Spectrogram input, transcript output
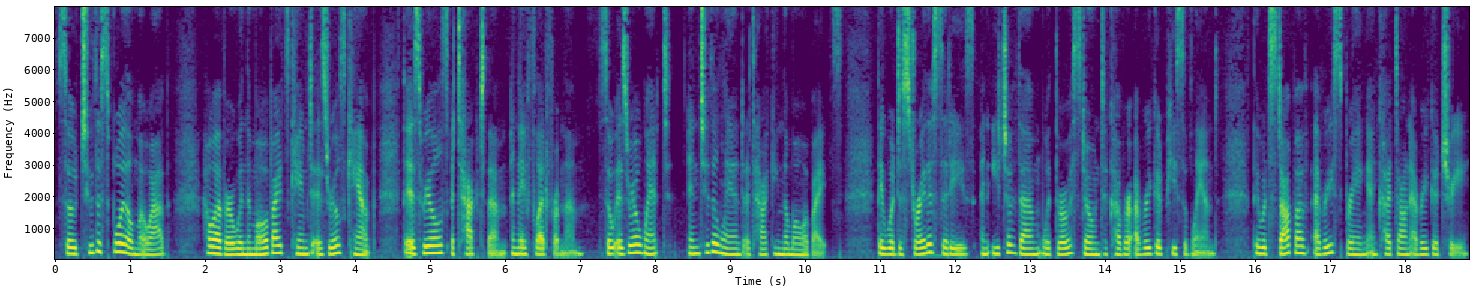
So to the spoil, Moab. However, when the Moabites came to Israel's camp, the Israels attacked them, and they fled from them. So Israel went into the land attacking the Moabites. They would destroy the cities, and each of them would throw a stone to cover every good piece of land. They would stop up every spring and cut down every good tree.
